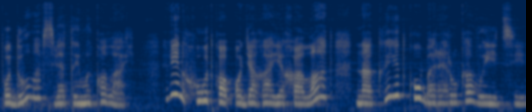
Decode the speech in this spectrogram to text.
подумав святий Миколай. Він хутко одягає халат, накидку бере рукавиці.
